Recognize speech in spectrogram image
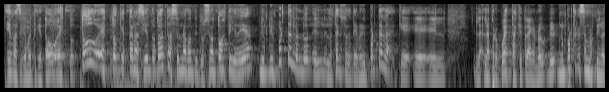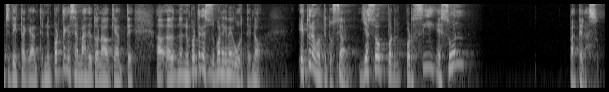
es básicamente que todo esto, todo esto que están haciendo, todo esto hacer una constitución, toda esta idea, no, no importa los textos que tengan, no importa eh, las propuestas que traigan, no, importa que sea más pinochetista que antes, no importa que sea más detonado que antes, ah, ah, no, importa que se supone que me guste, no. Esto es una constitución y eso por sí es un pastelazo.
